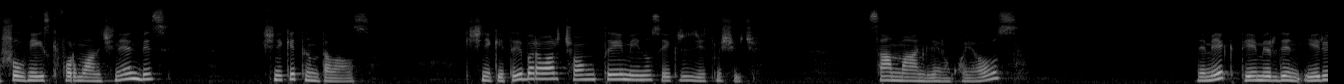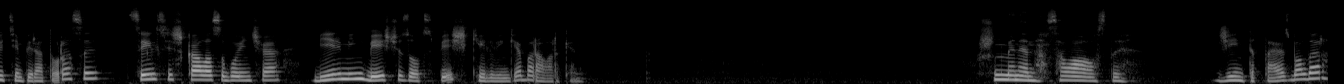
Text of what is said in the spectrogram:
Ушул негизги формуланын ичинен биз кичинекей тны табабыз. Кичинекей т барабар чоң т минус эки жүз жетимиш үч. Сан маанилерин коебуз демек темирдин эрүү температурасы цельсий шкаласы боюнча бир миң беш жүз отуз беш кельвинге барабар экен. Ушуну менен сабагыбызды жыйынтыктайбыз балдар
